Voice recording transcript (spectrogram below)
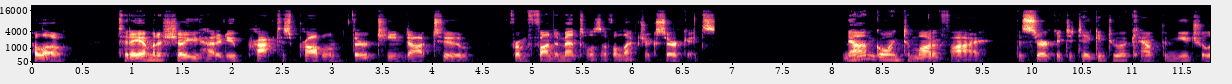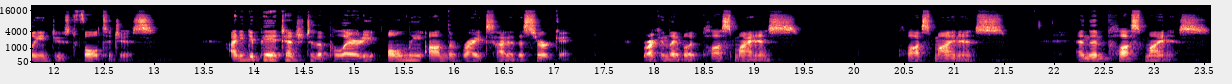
Hello. Today I'm going to show you how to do practice problem 13.2 from Fundamentals of Electric Circuits. Now I'm going to modify the circuit to take into account the mutually induced voltages. I need to pay attention to the polarity only on the right side of the circuit, where I can label it plus minus, plus minus, and then plus minus.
